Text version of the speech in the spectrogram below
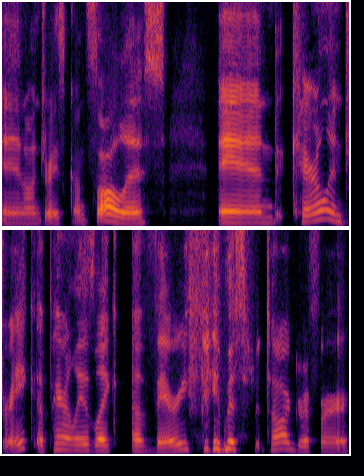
and Andres Gonzalez. And Carolyn Drake apparently is like a very famous photographer.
